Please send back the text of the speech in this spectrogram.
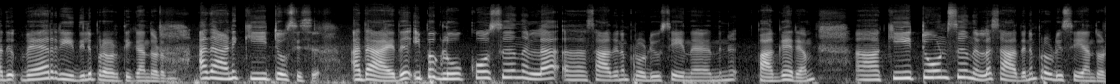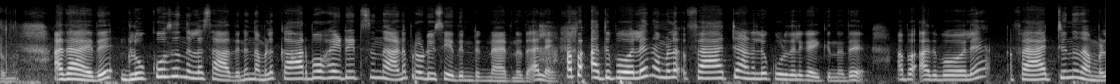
അത് വേറെ രീതിയിൽ പ്രവർത്തിക്കാൻ തുടങ്ങും. അതാണ് കീറ്റോസിസ് അതായത് ഇപ്പോൾ ഗ്ലൂക്കോസ് എന്നുള്ള സാധനം പ്രൊഡ്യൂസ് ചെയ്യുന്നതിന് പകരം കീറ്റോൺസ് എന്നുള്ള സാധനം പ്രൊഡ്യൂസ് ചെയ്യാൻ തുടങ്ങും. അതായത് ഗ്ലൂക്കോസ് എന്നുള്ള സാധനം നമ്മൾ കാർബോഹൈഡ്രേറ്റ്സ് നിന്നാണ് പ്രൊഡ്യൂസ് ചെയ്തിട്ടുണ്ടായിരുന്നത് അല്ലേ? അപ്പോൾ അതുപോലെ നമ്മൾ ഫാറ്റ് ആണല്ലോ കൂടുതൽ കഴിക്കുന്നത്. അപ്പോൾ അതുപോലെ ഫാറ്റിൽ നമ്മൾ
